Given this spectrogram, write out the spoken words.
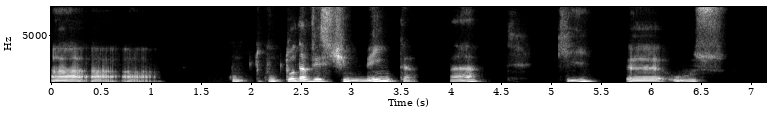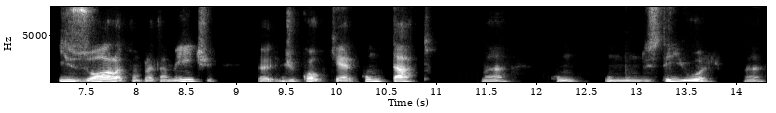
a, a, com, com, toda a vestimenta né? que uh, os isola completamente uh, de qualquer contato né? com o mundo exterior. Né?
